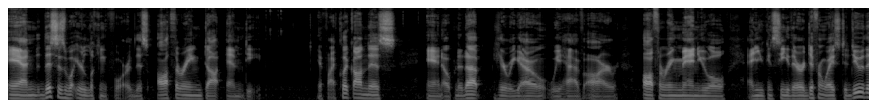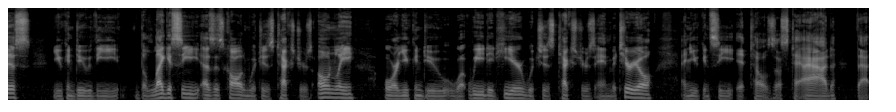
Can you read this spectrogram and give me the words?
And this is what you're looking for, this authoring.md. If I click on this, and open it up. Here we go. We have our authoring manual and you can see there are different ways to do this. You can do the the legacy as it's called, which is textures only, or you can do what we did here, which is textures and material. And you can see it tells us to add that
